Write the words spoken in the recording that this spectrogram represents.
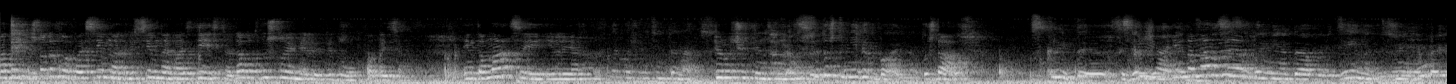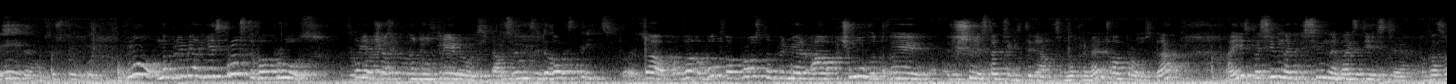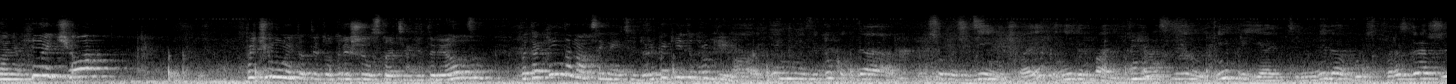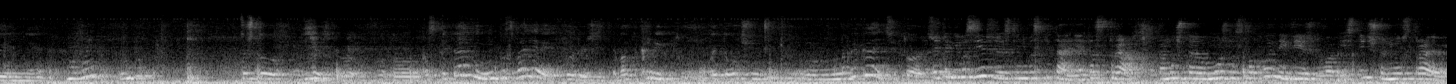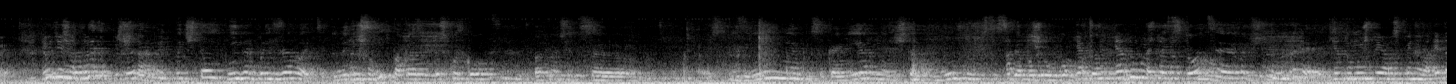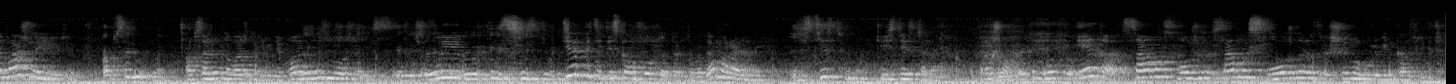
Смотрите, что такое пассивно-агрессивное воздействие? Да, вот вы что имели в виду под этим? Интонации или... В первую очередь интонация. В первую очередь Все интонации. то, что невербально, то, что Да. скрытое содержание, Интонация. да, поведение, движение бровей, там, все что угодно. Ну, например, есть просто вопрос. Ну, я сейчас буду утрировать. Там. Да, во- вот вопрос, например, а почему вот вы решили стать вегетарианцем? Например, это вопрос, да? А есть пассивно-агрессивное воздействие под названием «Ну и чё? Почему это ты тут решил стать вегетарианцем?» Вы какие интонации имеете в виду или какие-то другие? А, Я имею в виду, когда все поведение человека невербально Мгм. транслирует неприятие, недовольство, раздражение. Мгм. Ну, То, что в э, воспитании не позволяет выразить в открытую. Ну, Это очень напрягает ситуацию. Это не вежливость и не воспитание, это страх, потому что можно спокойно и вежливо объяснить, что не устраивает. Люди иногда Человек, человек предпочитает не вербализовать это, навеселить, показывать, поскольку он относится э, с презрением, высокомерно, считает нужным вести себя по-другому. Я- я думаю, что это ситуация вообще не. Я думаю, что я вас поняла. Это? Абсолютно. Абсолютно важные люди. Вы Невозможно из этого человека Вы- вывести из жизни. терпите дискомфорт от этого, да, моральный? Естественно. Естественно. Хорошо. Это вопрос. Это самый сложный, самый сложно разрешимый уровень конфликта.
